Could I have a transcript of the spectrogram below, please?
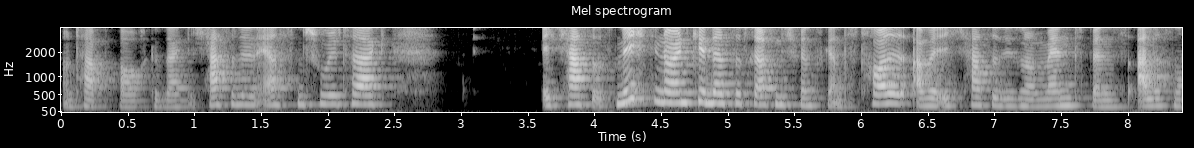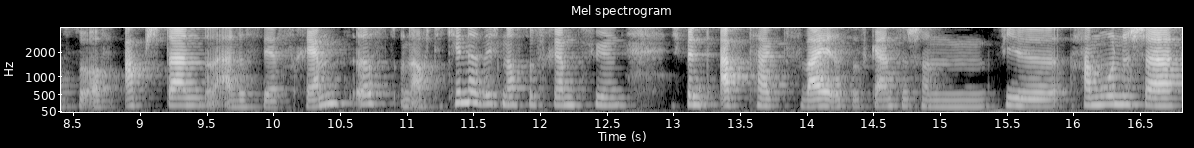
und habe auch gesagt, ich hasse den ersten Schultag ich hasse es nicht, die neuen Kinder zu treffen. Ich finde es ganz toll, aber ich hasse diesen Moment, wenn es alles noch so auf Abstand und alles sehr fremd ist und auch die Kinder sich noch so fremd fühlen. Ich finde, ab Tag zwei ist das Ganze schon viel harmonischer,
